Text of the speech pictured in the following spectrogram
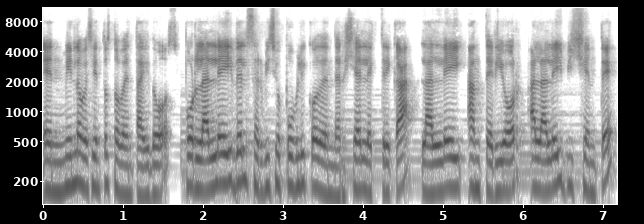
en 1992 por la Ley del Servicio Público de Energía Eléctrica, la ley anterior a la ley vigente.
